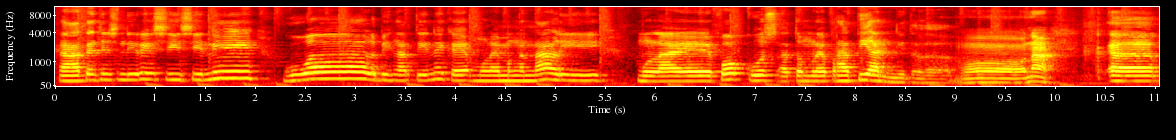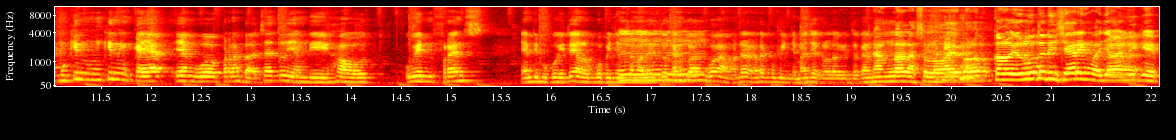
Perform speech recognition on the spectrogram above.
Nah, attention sendiri di sini gua lebih ngertiinnya kayak mulai mengenali, mulai fokus atau mulai perhatian gitu loh. Oh, nah eh, mungkin mungkin kayak yang gue pernah baca tuh yang di How Win Friends yang di buku itu yang lo gue pinjam sama lo itu kan gue gue gak modal karena gue pinjam aja kalau gitu kan. Nah, enggak lah, slow aja. Kalau kalau ilmu tuh di sharing, Pak, jangan Eh, di keep.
